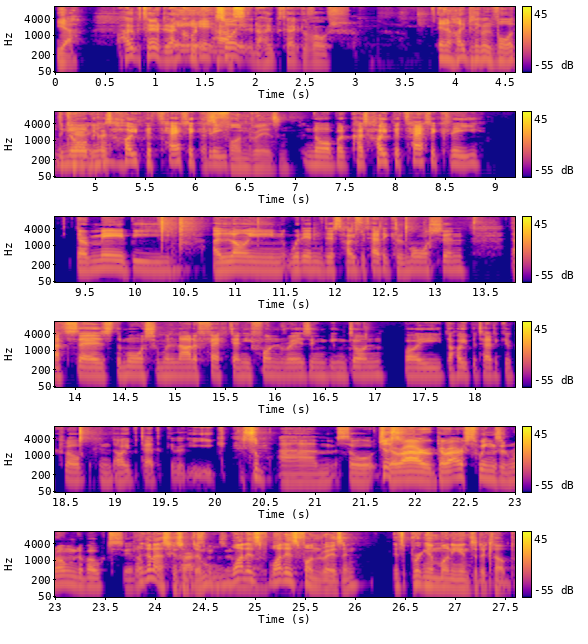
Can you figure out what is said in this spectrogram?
yeah. Hypothetically, that couldn't eh, so pass it- in a hypothetical vote. In a hypothetical vote, the no, car- because hypothetically, it's fundraising. no, but because hypothetically, there may be a line within this hypothetical motion that says the motion will not affect any fundraising being done by the hypothetical club in the hypothetical league. So Um, so Just- there are there are swings and roundabouts. You know? I'm going to ask you There something. What is what is fundraising? It's bringing money into the club.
